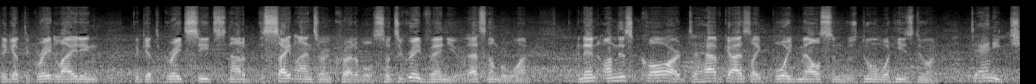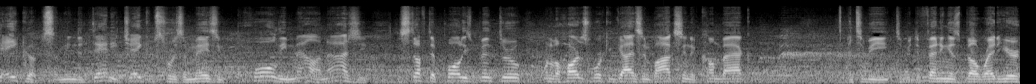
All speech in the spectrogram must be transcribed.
They get the great lighting. They get the great seats. Not a, the sight lines are incredible. So it's a great venue. That's number one. And then on this card, to have guys like Boyd Melson, who's doing what he's doing, Danny Jacobs. I mean, the Danny Jacobs story is amazing. Paulie Malignaggi, the stuff that Paulie's been through, one of the hardest working guys in boxing to come back and to be to be defending his belt right here.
